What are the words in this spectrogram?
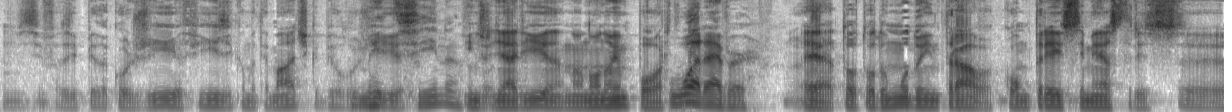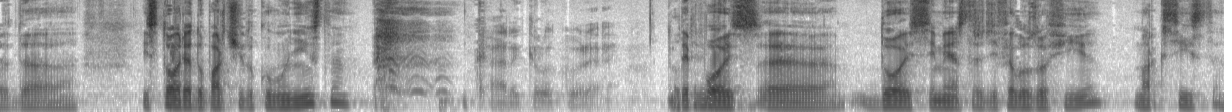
Uhum. Se fazia pedagogia, física, matemática, biologia, medicina, engenharia, não, não, não importa. Whatever. É, to, todo mundo entrava com três semestres é, da história do Partido Comunista. Cara, que loucura. Depois, uh, dois semestres de filosofia marxista.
